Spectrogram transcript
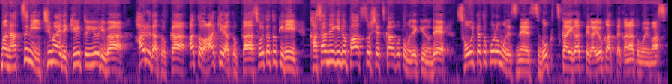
まあ夏に1枚で着るというよりは、春だとか、あとは秋だとか、そういった時に重ね着のパーツとして使うこともできるので、そういったところもですね、すごく使い勝手が良かったかなと思います。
